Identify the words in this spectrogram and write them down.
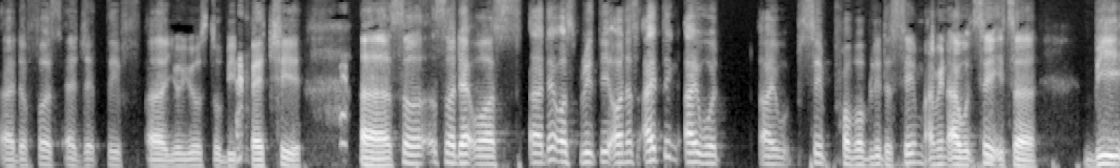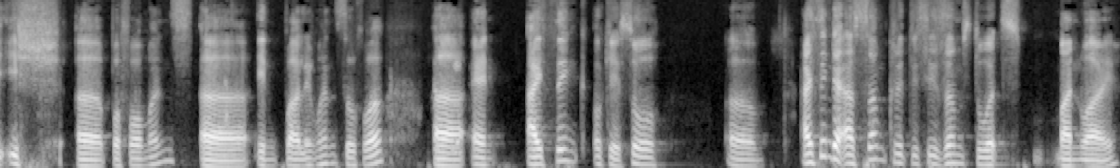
uh, the first adjective uh, you used to be patchy. Uh, so so that was uh, that was pretty honest. I think I would I would say probably the same. I mean, I would say it's a B-ish uh, performance uh, in Parliament so far, uh, and I think okay. So uh, I think there are some criticisms towards Mun Wai,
